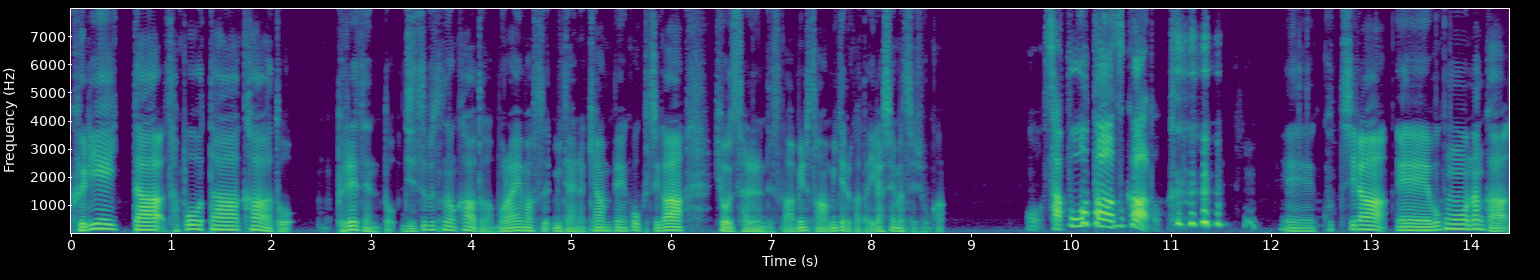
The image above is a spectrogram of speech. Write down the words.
クリエイターサポーターカードプレゼント実物のカードがもらえますみたいなキャンペーン告知が表示されるんですが皆さんは見てる方いらっしゃいますでしょうか？おサポーターズカード？えーこちら、えー僕もなんか、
